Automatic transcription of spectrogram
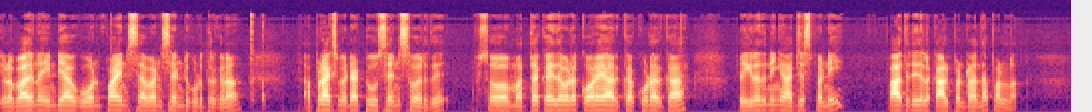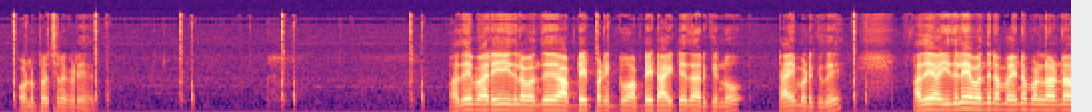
இவ்வளோ பார்த்தீங்கன்னா இந்தியாவுக்கு ஒன் பாயிண்ட் செவன் சென்ட் கொடுத்துருக்குறான். அப்ராக்சிமேட்டாக டூ சென்ட்ஸ் வருது. ஸோ மற்ற இதை விட குறையாக இருக்கா கூட இருக்கா அப்படிங்கிறத நீங்கள் அட்ஜஸ்ட் பண்ணி பார்த்துட்டு இதில் கால் பண்ணுறா இருந்தால் பண்ணலாம். ஒன்றும் பிரச்சனை கிடையாது. அதே மாதிரி இதில் வந்து அப்டேட் பண்ணிட்டோம் அப்டேட் ஆகிட்டே தான் இருக்கணும் இன்னும். டைம் எடுக்குது. அதே இதிலே வந்து நம்ம என்ன பண்ணலான்னா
